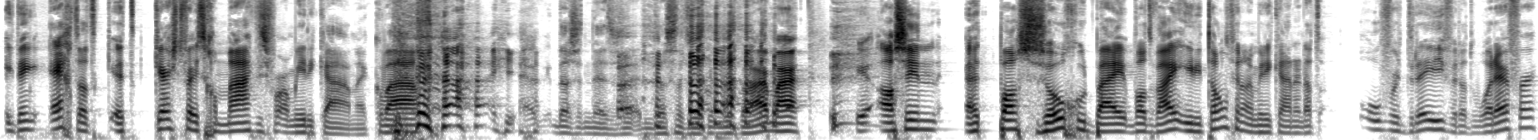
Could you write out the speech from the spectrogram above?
ik denk echt dat het kerstfeest gemaakt is voor Amerikanen. Qua ja. dat, is, dat, is, dat is natuurlijk niet waar. Maar eh, als in, het past zo goed bij wat wij irritant vinden aan Amerikanen. Dat overdreven, dat whatever.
